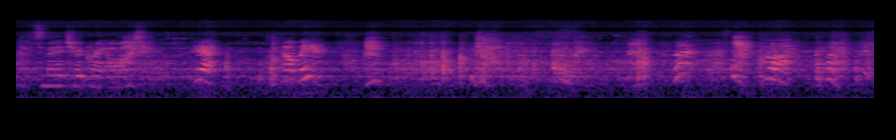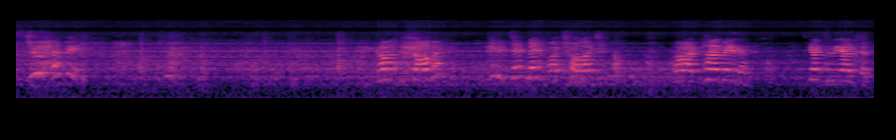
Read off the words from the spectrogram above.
That's a miniature crane, all right. Here, help me. It's too heavy. Can't disarm it? It'd detonate if I tried. All right, plan B then. Let's get to the engine.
